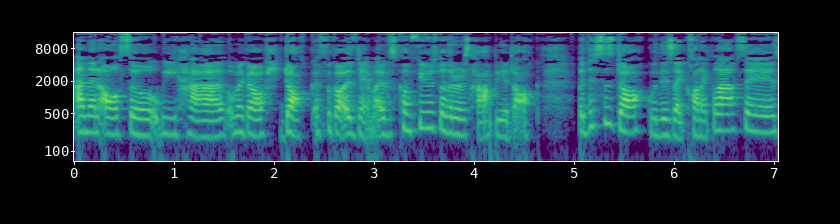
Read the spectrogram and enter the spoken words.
And then also we have, oh my gosh, Doc. I forgot his name. I was confused whether it was Happy or Doc. But this is Doc with his iconic glasses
